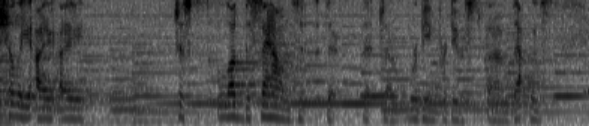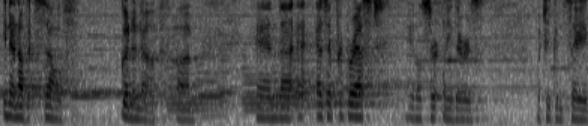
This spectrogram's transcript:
initially, I, I just loved the sounds that, that, that uh, were being produced. Um, that was, in and of itself, good enough. Um, and uh, as I progressed, you know, certainly there's what you can say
